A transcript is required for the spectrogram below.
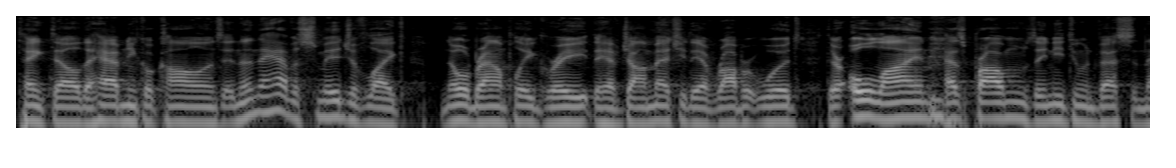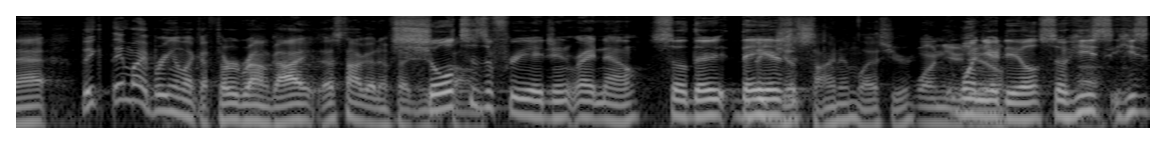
Tank Dell, they have Nico Collins, and then they have a smidge of like Noah Brown played great. They have John Metchie, they have Robert Woods. Their O line has problems. They need to invest in that. They, they might bring in like a third round guy. That's not going to affect. Nico Schultz is a free agent right now, so they they they is just signed him last year. One year. one year deal. deal. So he's he's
